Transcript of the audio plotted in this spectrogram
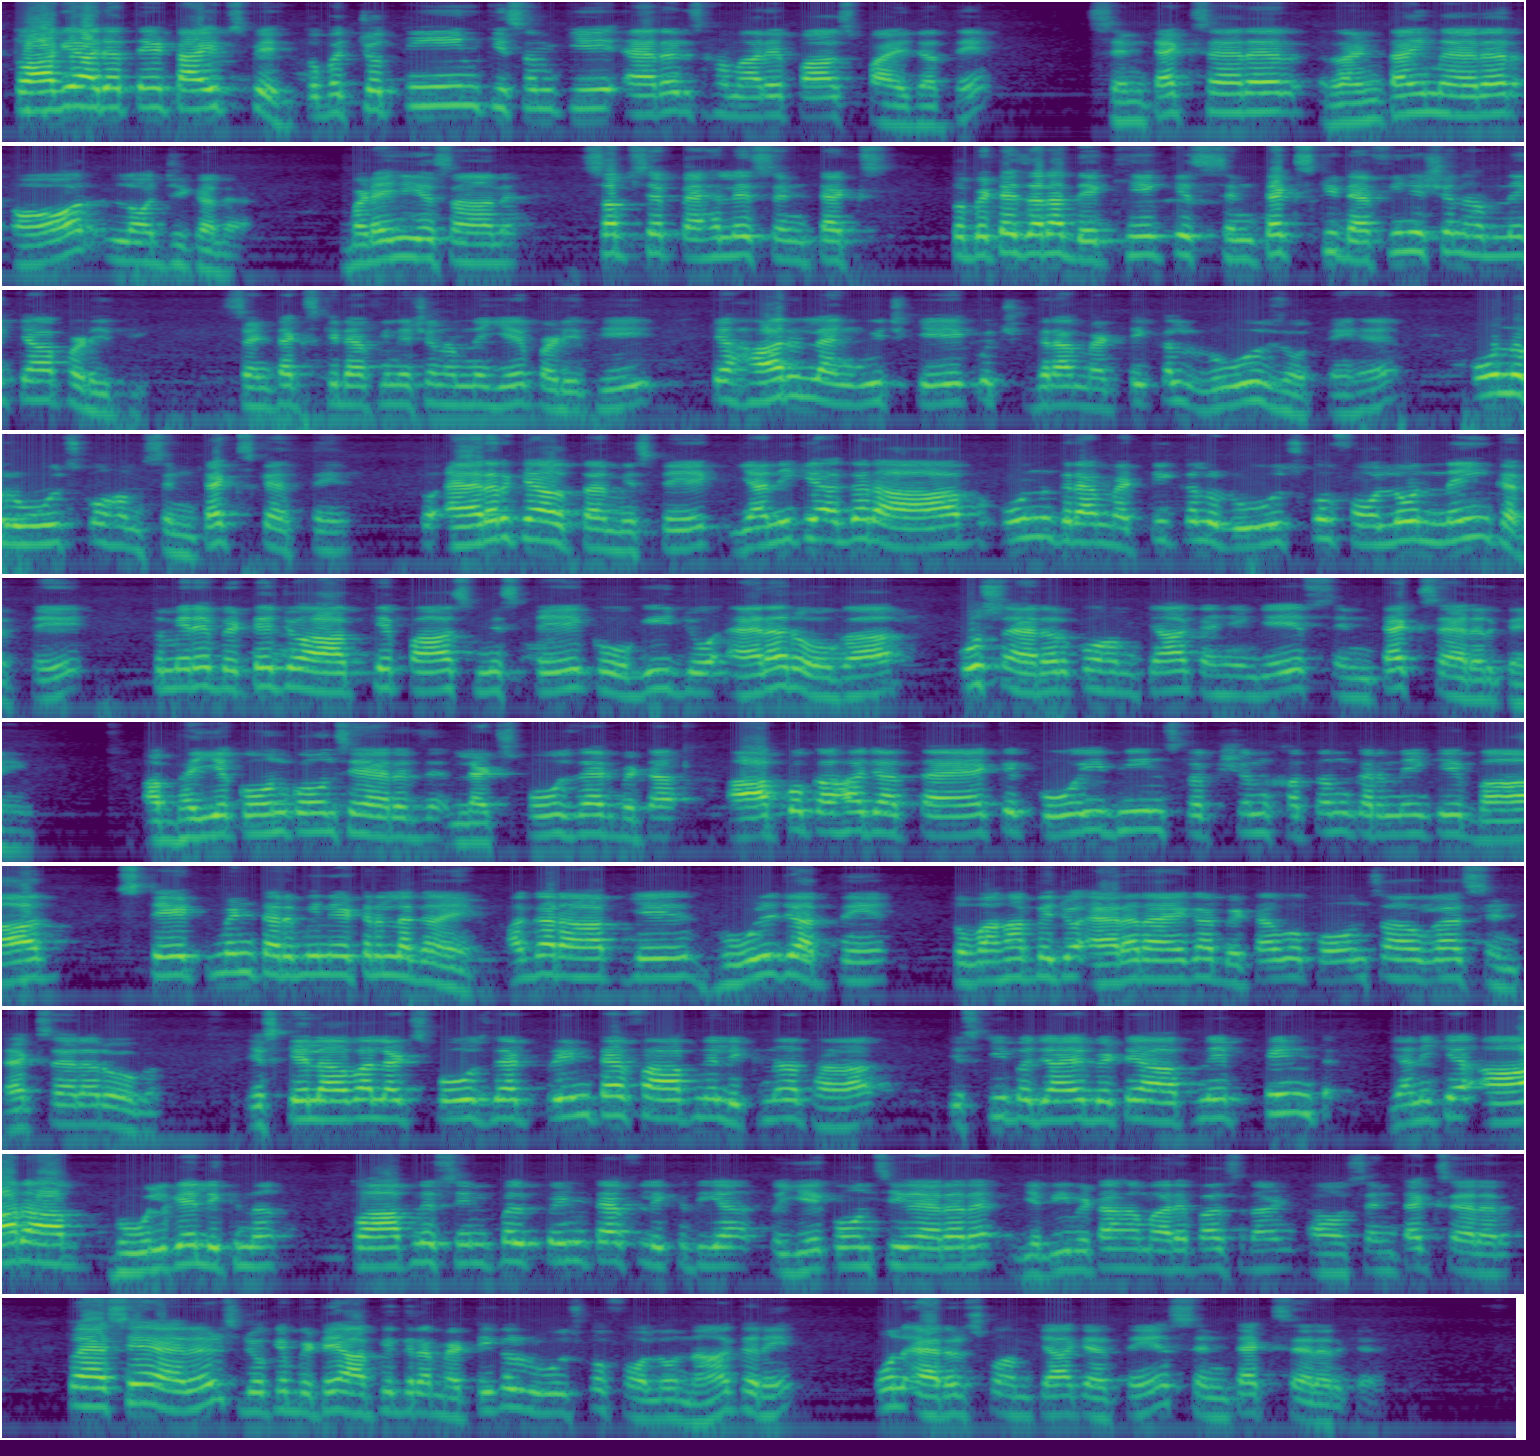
तो आगे आ जाते हैं टाइप्स पे। तो बच्चों, तीन किस्म की एरर्स हमारे पास पाए जाते हैं। Syntax error run time error और लॉजिकल एरर बड़े ही आसान है। सबसे पहले सिंटेक्स तो बेटे जरा देखें कि सिंटेक्स की डेफिनेशन हमने क्या पढ़ी थी। सिंटेक्स की डेफिनेशन हमने ये पढ़ी थी कि हर लैंग्वेज के कुछ ग्रामेटिकल रूल्स होते हैं। उन रूल्स को हम सिंटेक्स कहते हैं। तो एरर क्या होता है? मिस्टेक यानी कि अगर आप उन ग्रामेटिकल रूल्स को फॉलो नहीं करते तो मेरे बेटे जो आपके पास मिस्टेक होगी, जो एरर होगा, उस एरर को हम क्या कहेंगे? सिंटेक्स एरर कहेंगे। अब भाई ये कौन कौन से एरर्स हैं? लेट्स सपोज़ दैट बेटा। आपको कहा जाता है कि कोई भी इंस्ट्रक्शन खत्म करने के बाद स्टेटमेंट टर्मिनेटर लगाएँ। अगर आप ये भूल जाते हैं तो वहाँ पे जो एरर आएगा, बेटा, वो कौन सा होगा? सिंटेक्स एरर होगा। इसके अलावा let's suppose that print F आपने लिखना था। इसकी बजाय बेटे, आपने पिंट यानी कि आर आप भूल गए लिखना। तो आपने सिंपल पिंट एफ़ लिख दिया। तो ये कौन सी एरर है? ये भी बेटा हमारे पास सिंटेक्स एरर है। तो ऐसे एरर्स जो कि बेटे आपके ग्रामेटिकल रूल्स को फॉलो ना करें उन एरर्स को हम क्या कहते हैं? सिंटेक्स एरर कहते हैं।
